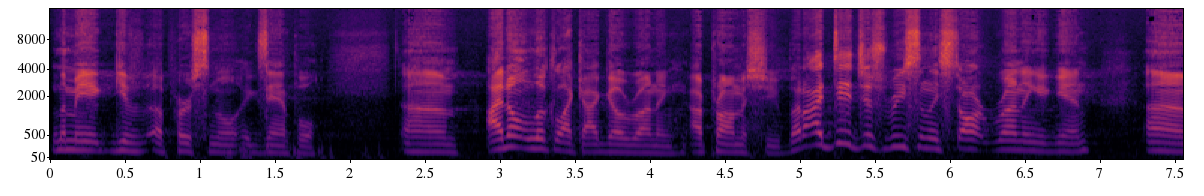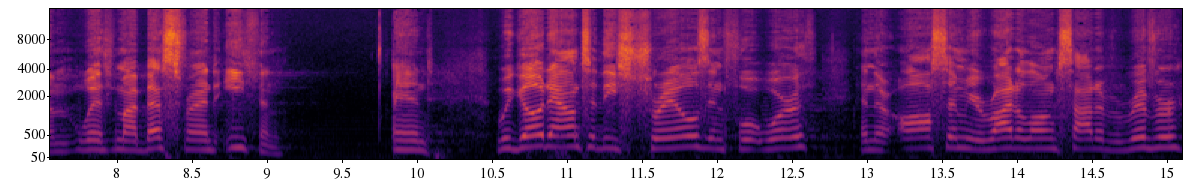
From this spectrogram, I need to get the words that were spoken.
Let me give a personal example. Um, I don't look like I go running, I promise you. But I did just recently start running again um, with my best friend, Ethan. And we go down to these trails in Fort Worth, and they're awesome. You're right alongside of a river,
